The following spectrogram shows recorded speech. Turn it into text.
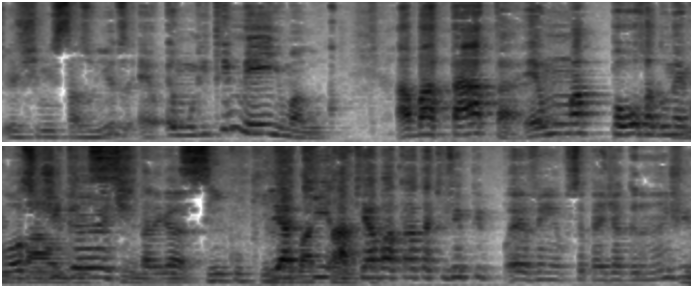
eu estive nos Estados Unidos, é, é, um litro e meio, maluco. A batata é uma porra do negócio balde, gigante, sim, tá ligado? 5 quilos E aqui, de batata. aqui a batata aqui vem, é, vem você pede a grande,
